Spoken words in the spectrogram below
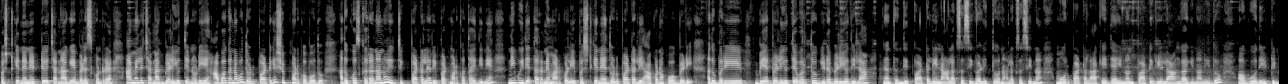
ಫಸ್ಟ್ಗೆ ನೆಟ್ಟು ಚೆನ್ನಾಗಿ ಬೆಳೆಸ್ಕೊಂಡ್ರೆ ಆಮೇಲೆ ಚೆನ್ನಾಗಿ ಬೆಳೆಯುತ್ತೆ ನೋಡಿ. ಆವಾಗ ನಾವು ದೊಡ್ಡ ಪಾಟ್ಗೆ ಶಿಫ್ಟ್ ಮಾಡ್ಕೋಬೋದು. ಅದಕ್ಕೋಸ್ಕರ ನಾನು ಈ ಚಿಕ್ಕ ಪಾಟಲ್ಲೇ ರಿಪಾರ್ಟ್ ಮಾಡ್ಕೋತಾ ಇದ್ದೀನಿ. ನೀವು ಇದೇ ಥರನೇ ಮಾಡ್ಕೊಳ್ಳಿ. ಫಸ್ಟ್ಗೆ ದೊಡ್ಡ ಪಾಟಲ್ಲಿ ಹಾಕೊಳಕ್ಕೆ ಹೋಗಬೇಡಿ. ಅದು ಬರೀ ಬೇರು ಬೆಳೆಯುತ್ತೆ ಹೊರತು ಗಿಡ ಬೆಳೆಯೋದಿಲ್ಲ. ನಾನು ತಂದಿದ್ದ ಪಾಟಲ್ಲಿ ನಾಲ್ಕು ಸಸಿಗಳಿತ್ತು. ನಾಲ್ಕು ಸಸಿನ ಮೂರು ಪಾಟಲ್ಲಿ ಹಾಕಿದ್ದೆ. ಇನ್ನೊಂದು ಪಾಟ್ ಇರಲಿಲ್ಲ. ಹಂಗಾಗಿ ನಾನು ಇದು ಗೋಧಿ ಹಿಟ್ಟಿನ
